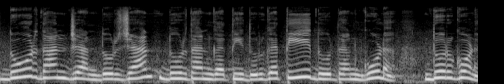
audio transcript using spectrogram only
दूरधन जन, दुर्जन, दूरधन गति, दुर्गति, दूरधन गुण, दुर्गुण।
